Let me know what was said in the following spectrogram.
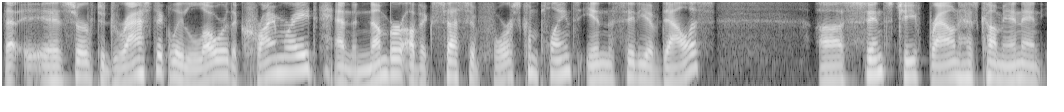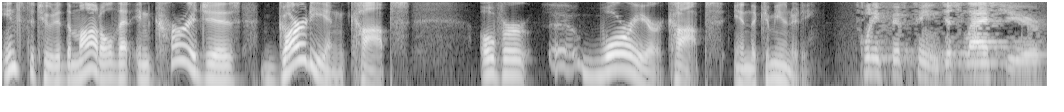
that has served to drastically lower the crime rate and the number of excessive force complaints in the city of Dallas. Uh, since Chief Brown has come in and instituted the model that encourages guardian cops over uh, warrior cops in the community. 2015, just last year,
